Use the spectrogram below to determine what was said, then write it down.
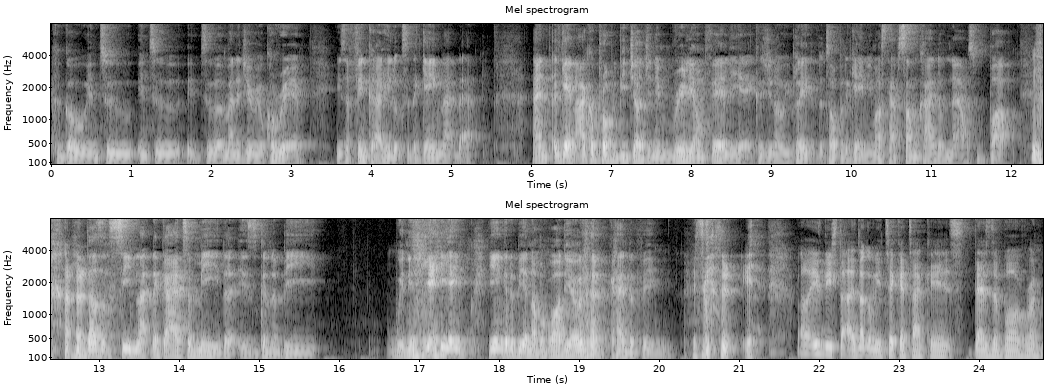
could go into into into a managerial career. He's a thinker. He looks at the game like that. And again, I could probably be judging him really unfairly here because you know he played at the top of the game. He must have some kind of nous, but he doesn't seem like the guy to me that is gonna be winning. he ain't he ain't gonna be another Guardiola kind of thing. It's gonna. Well, his new style is not gonna be tiki-taka. It's there's the ball run.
